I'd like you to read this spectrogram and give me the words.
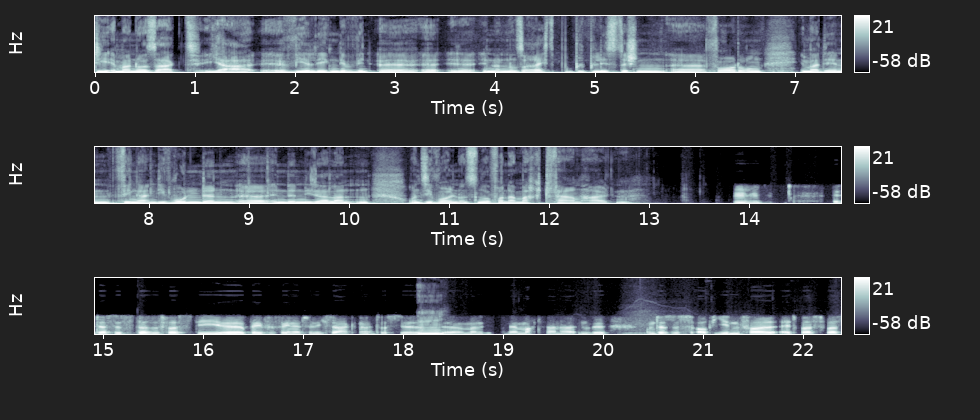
die immer nur sagt, ja, wir legen äh, äh, in unserer rechtspopulistischen Forderungen immer den Finger in die Wunden in den Niederlanden und sie wollen uns nur von der Macht fernhalten. Mhm. Das ist, das ist, was die äh, PVV natürlich sagt, ne? dass, mhm. dass man von der Macht fernhalten will. Und das ist auf jeden Fall etwas, was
